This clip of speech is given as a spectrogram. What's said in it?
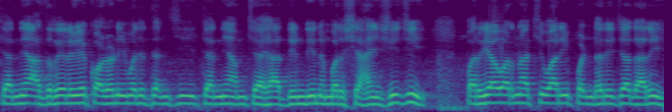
त्यांनी आज रेल्वे कॉलनीमध्ये त्यांची त्यांनी आमच्या ह्या दिंडी नंबर शहाऐंशीची पर्यावरणाची वारी पंढरीच्या दारी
